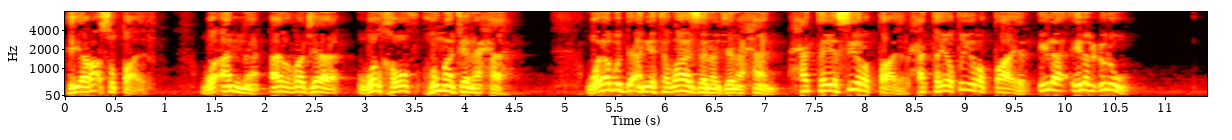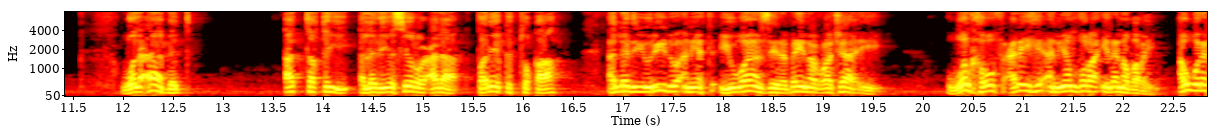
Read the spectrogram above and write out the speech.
هي رأس الطائر وأن الرجاء والخوف هما جناحاه. ولا بد أن يتوازن الجناحان حتى يسير الطائر حتى يطير الطائر إلى إلى العلو. والعابد التقي الذي يسير على طريق التقى الذي يريد أن يوازن بين الرجاء والخوف عليه أن ينظر إلى نظرين. أولا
